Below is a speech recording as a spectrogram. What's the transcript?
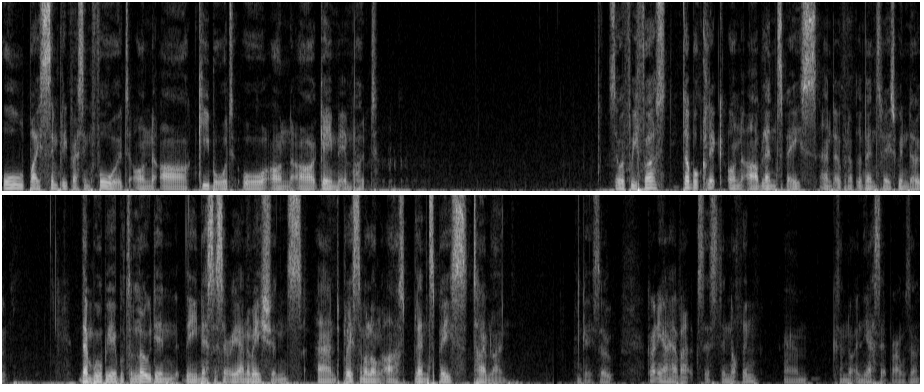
all by simply pressing forward on our keyboard or on our game input. So if we first double click on our blend space and open up the blend space window then we'll be able to load in the necessary animations and place them along our blend space timeline. Okay, so currently I have access to nothing because um, I'm not in the asset browser.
